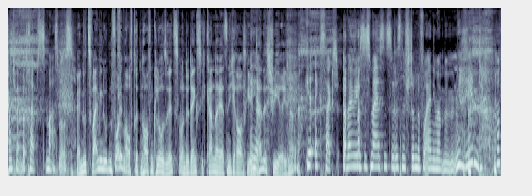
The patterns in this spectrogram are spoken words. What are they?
Manchmal übertreibt es maßlos. Wenn du zwei Minuten vor dem Auftritt einen Haufen Klo sitzt und du denkst, ich kann da jetzt nicht rausgehen, ja. dann ist es schwierig. Ne? Exakt. Bei mir ist es meistens so, dass eine Stunde vorher niemand mit mir reden darf.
